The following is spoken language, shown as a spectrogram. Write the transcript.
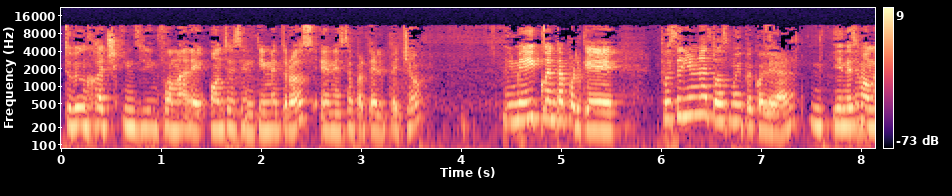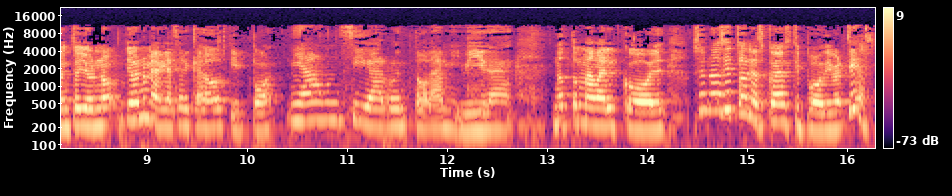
tuve un Hodgkin's linfoma de 11 centímetros en esta parte del pecho. Y me di cuenta porque pues tenía una tos muy peculiar. Y en ese momento yo no, yo no me había acercado tipo ni a un cigarro en toda mi vida, no tomaba alcohol, o sea, no hacía todas las cosas tipo divertidas.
